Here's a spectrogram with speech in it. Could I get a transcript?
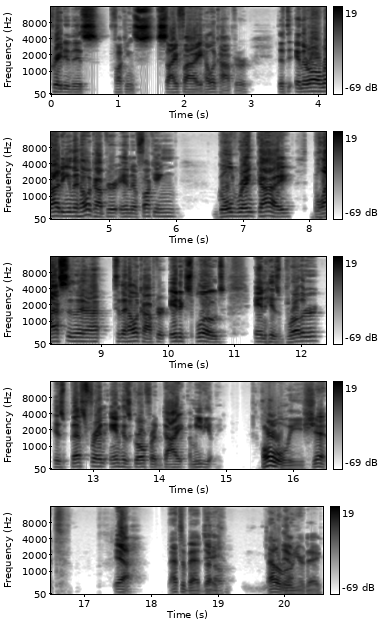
created this fucking sci-fi helicopter that and they're all riding in the helicopter and a fucking gold rank guy blasts into the, to the helicopter it explodes and his brother his best friend and his girlfriend die immediately Holy shit. yeah That's a bad day. so That'll yeah. ruin your day.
